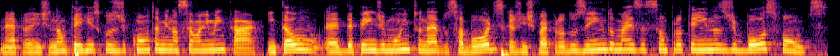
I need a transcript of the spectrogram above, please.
Né, para a gente não ter riscos de contaminação alimentar. Então, é, depende muito né, dos sabores que a gente vai produzindo, mas são proteínas de boas fontes.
